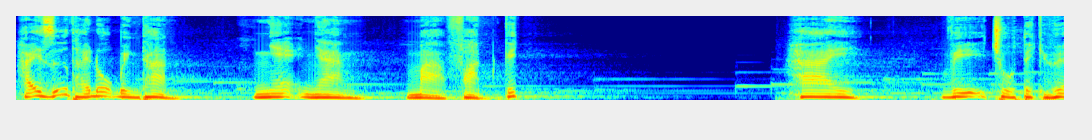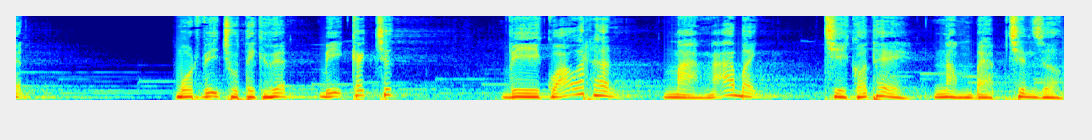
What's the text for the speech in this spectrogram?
hãy giữ thái độ bình thản, nhẹ nhàng mà phản kích. 2. Vị chủ tịch huyện Một vị chủ tịch huyện bị cách chức vì quá uất hận mà ngã bệnh, chỉ có thể nằm bẹp trên giường.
